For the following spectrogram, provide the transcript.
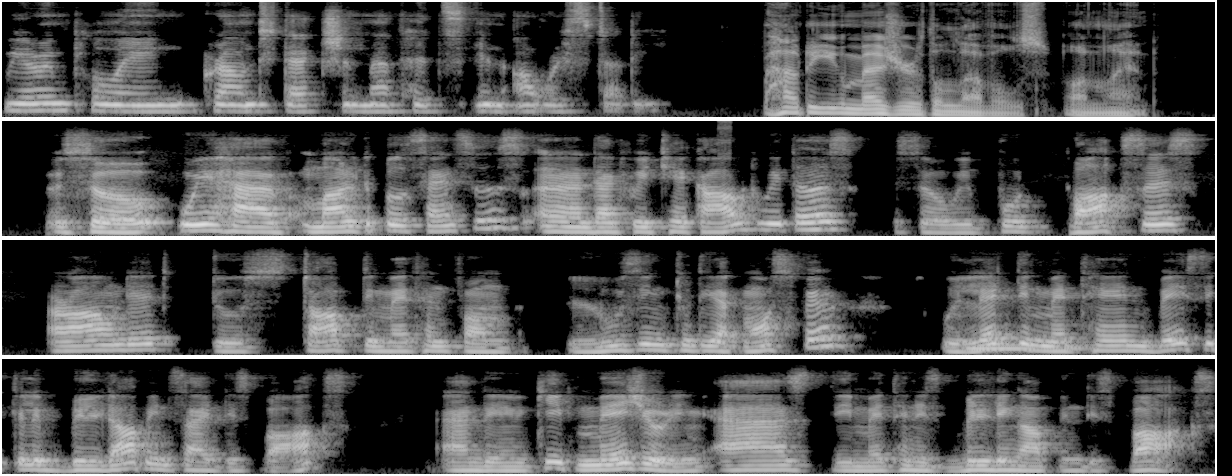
we are employing ground detection methods in our study. How do you measure the levels on land? So we have multiple sensors uh, that we take out with us. So we put boxes around it to stop the methane from losing to the atmosphere. We let the methane basically build up inside this box and then we keep measuring as the methane is building up in this box.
